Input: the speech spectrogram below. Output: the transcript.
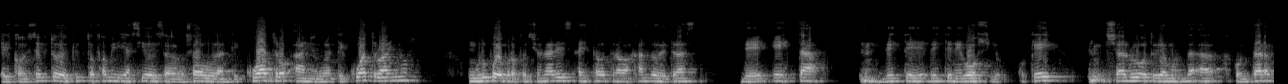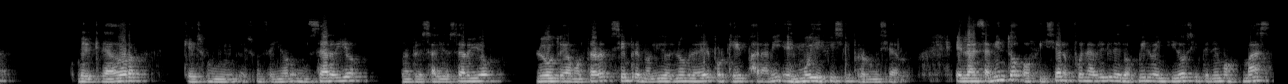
El concepto de Crypto Family ha sido desarrollado durante cuatro años. Durante cuatro años un grupo de profesionales ha estado trabajando detrás de, esta, de, este, de este negocio. Ya luego te voy a, a contar del creador, que es un, es un señor, un serbio, un empresario serbio, Luego te voy a mostrar, siempre me olvido el nombre de él porque para mí es muy difícil pronunciarlo. El lanzamiento oficial fue en abril de 2022 y tenemos más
